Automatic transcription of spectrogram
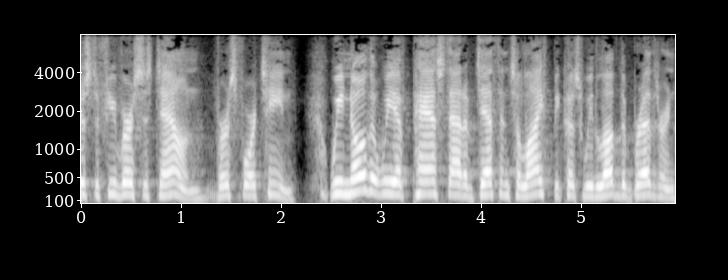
Just a few verses down, verse 14. We know that we have passed out of death into life because we love the brethren.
